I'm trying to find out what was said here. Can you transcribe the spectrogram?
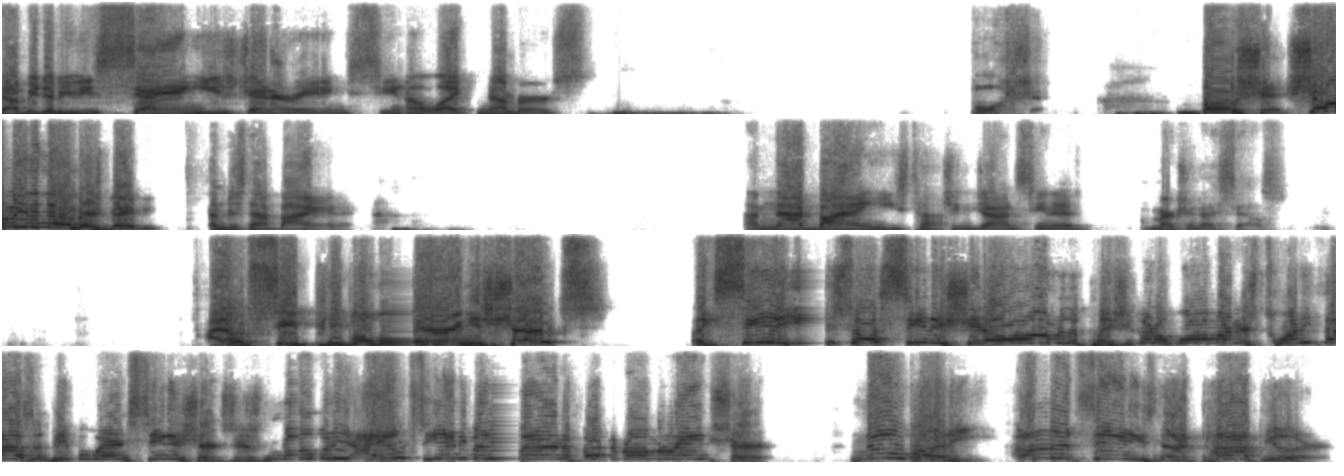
WWE is saying he's generating Cena-like numbers. Bullshit. Bullshit. Show me the numbers, baby. I'm just not buying it. I'm not buying he's touching John Cena merchandise sales. I don't see people wearing his shirts. Like Cena, you saw Cena shit all over the place. You go to Walmart, there's 20,000 people wearing Cena shirts. There's nobody, I don't see anybody wearing a fucking Roman Reigns shirt. Nobody. I'm not saying he's not popular.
